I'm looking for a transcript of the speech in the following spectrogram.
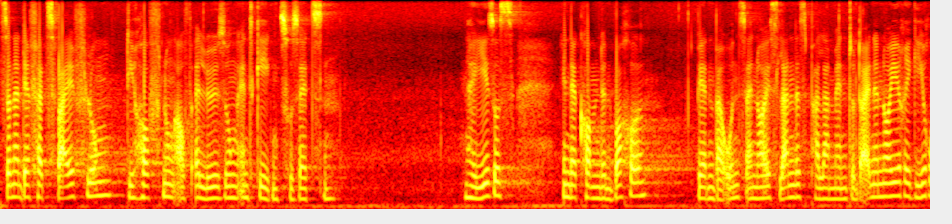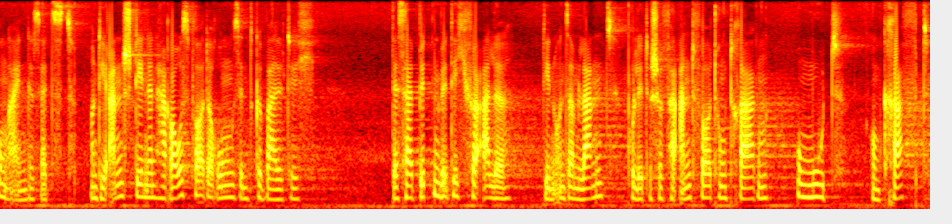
sondern der Verzweiflung die Hoffnung auf Erlösung entgegenzusetzen. Herr Jesus, in der kommenden Woche werden bei uns ein neues Landesparlament und eine neue Regierung eingesetzt. Und die anstehenden Herausforderungen sind gewaltig. Deshalb bitten wir dich für alle, die in unserem Land politische Verantwortung tragen, um Mut, um Kraft,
